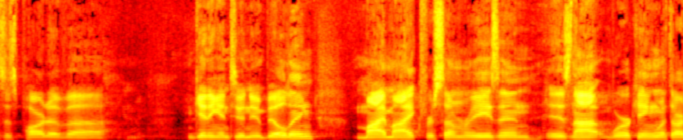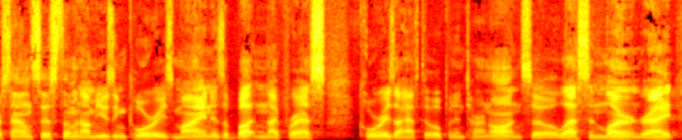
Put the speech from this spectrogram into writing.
This is part of uh, getting into a new building. My mic, for some reason, is not working with our sound system, and I'm using Corey's. Mine is a button I press. Corey's, I have to open and turn on. So, lesson learned, right?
